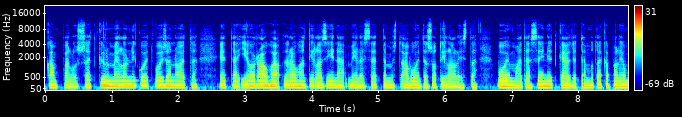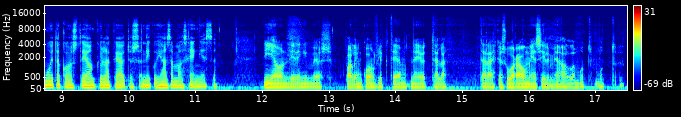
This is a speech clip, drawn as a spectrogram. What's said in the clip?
kamppailussa. Että kyllä meillä on, niin kuin, että voi sanoa, että, että joo, rauha, rauhantila siinä mielessä, että tämmöistä avointa sotilaallista voimaa tässä ei nyt käytetä, mutta aika paljon muita konsteja on kyllä käytössä niin kuin ihan samassa hengessä. Niin ja on tietenkin myös paljon konflikteja, mutta ne ei ole täällä täällä ehkä suoraan omien silmien alla, mutta, mutta toki,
